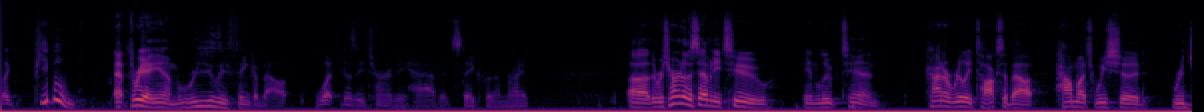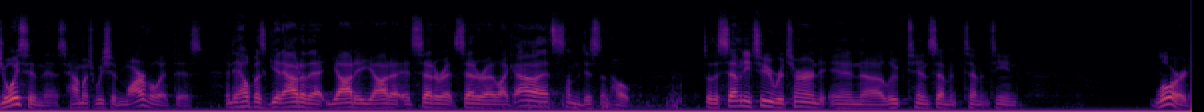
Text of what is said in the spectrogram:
like people at 3 a.m. really think about what does eternity have at stake for them, right? Uh, the return of the 72 in Luke 10 kind of really talks about how much we should rejoice in this, how much we should marvel at this, and to help us get out of that yada, yada, et cetera, et cetera, like, oh, that's some distant hope. So the 72 returned in uh, Luke 10 17. Lord,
